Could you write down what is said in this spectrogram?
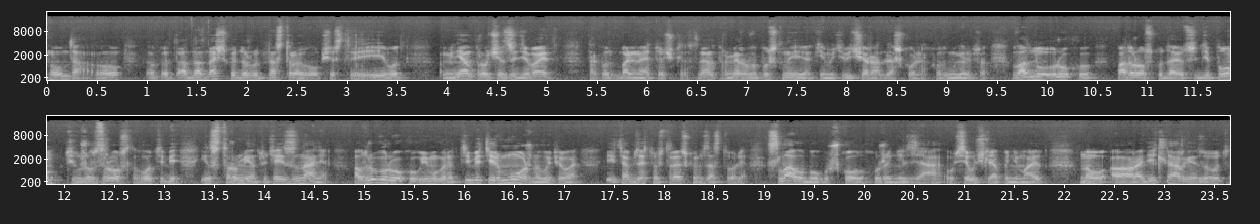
Ну да, ну, однозначно какой должен быть настрой в обществе. И вот меня, прочее, задевает так вот больная точка. Да, например, выпускные какие-нибудь вечера для школьников. Вот мы говорим, что в одну руку подростку дается диплом, ты уже взрослый, вот тебе инструмент, у тебя есть знания. А в другую руку ему говорят, тебе теперь можно выпивать. И тебя обязательно устраивают какое-нибудь застолье. Слава богу, в школах уже нельзя, все учителя понимают, но а, родители организуют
